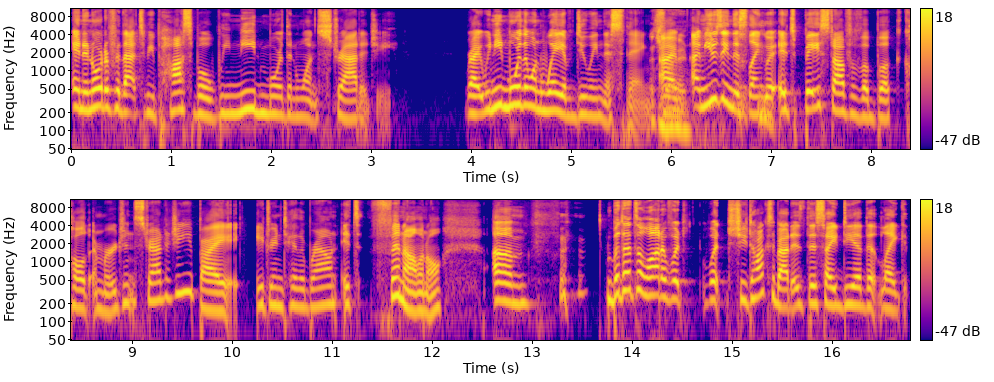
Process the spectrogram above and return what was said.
And in order for that to be possible, we need more than one strategy. Right? We need more than one way of doing this thing. I'm. I'm using this language. It's based off of a book called Emergent Strategy by Adrienne Taylor Brown. It's phenomenal. Um, but that's a lot of what what she talks about is this idea that like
